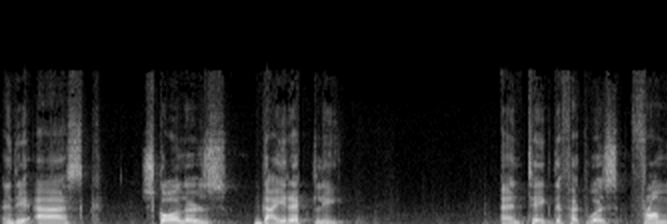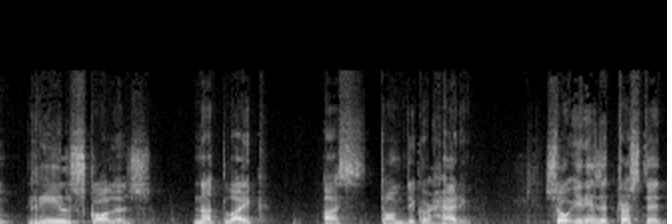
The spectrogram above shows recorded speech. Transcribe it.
and they ask scholars directly and take the fatwas from real scholars, not like us, Tom, Dick, or Harry. So it is a trusted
